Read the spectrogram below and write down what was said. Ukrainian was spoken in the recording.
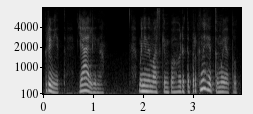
Привіт! Я Аліна. Мені нема з ким поговорити про книги, тому я тут.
